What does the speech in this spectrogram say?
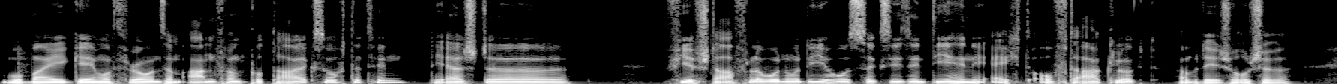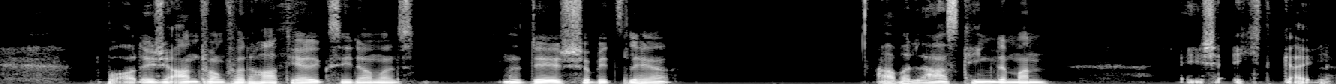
Wobei ich Game of Thrones am Anfang brutal gesuchtet hin. Die ersten vier Staffeln, wo nur die Hoster sind, die habe ich echt oft angeschaut. Aber die ist auch schon, boah, die ist ja Anfang von der HTL gewesen damals. Also Die ist schon ein bisschen her. Aber Last Kingdom, man, ist echt geil.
